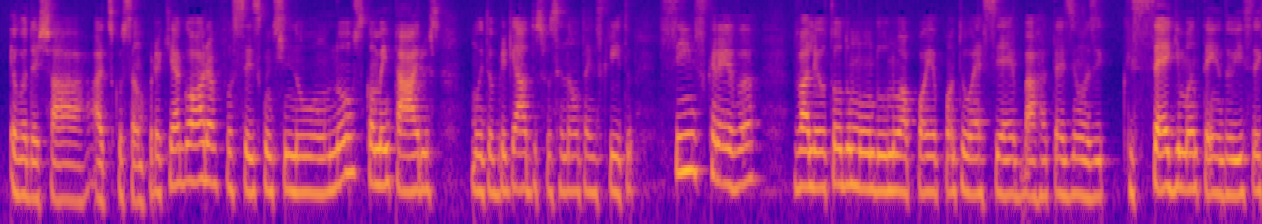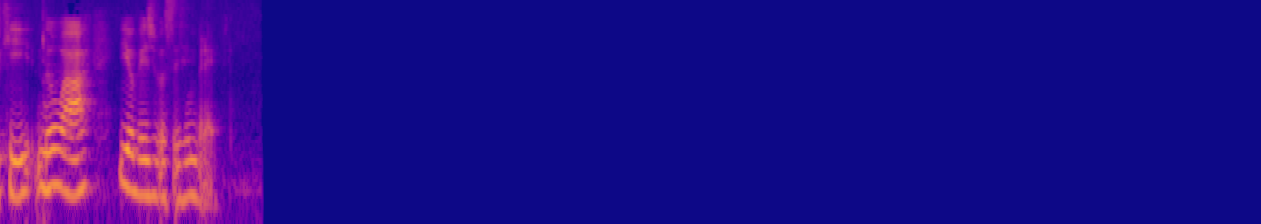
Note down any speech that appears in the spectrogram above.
Eu vou deixar a discussão por aqui agora. Vocês continuam nos comentários. Muito obrigado. Se você não está inscrito, se inscreva. Valeu todo mundo no apoia.se barra tese 11 que segue mantendo isso aqui no ar. E eu vejo vocês em breve.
